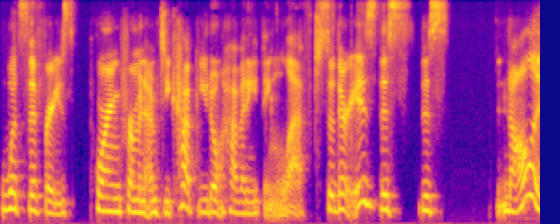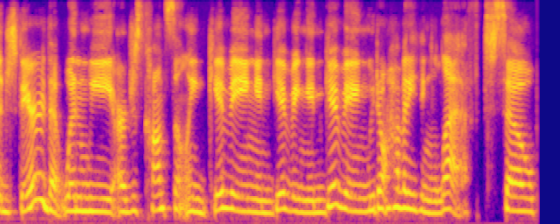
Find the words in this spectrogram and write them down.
what's the phrase pouring from an empty cup you don't have anything left. So there is this this knowledge there that when we are just constantly giving and giving and giving, we don't have anything left. So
